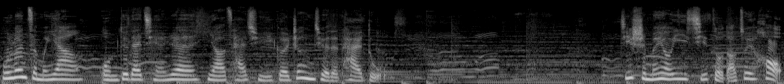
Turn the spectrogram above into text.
无论怎么样，我们对待前任也要采取一个正确的态度。即使没有一起走到最后，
